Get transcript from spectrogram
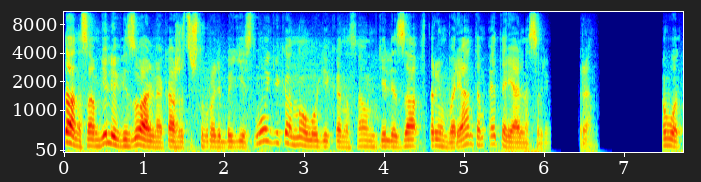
Да, на самом деле визуально кажется, что вроде бы есть логика, но логика на самом деле за вторым вариантом это реально современный тренд. Вот.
